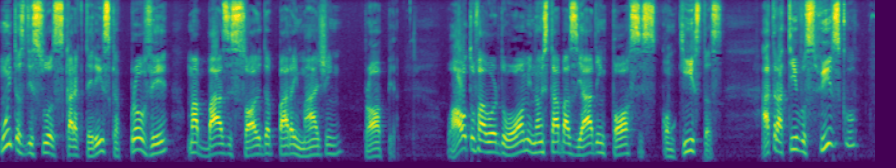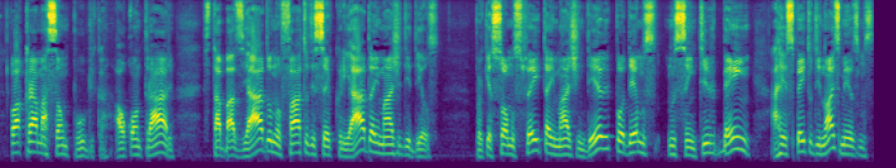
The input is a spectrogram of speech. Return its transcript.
muitas de suas características provê uma base sólida para a imagem própria. O alto valor do homem não está baseado em posses, conquistas, atrativos físicos ou aclamação pública. Ao contrário, está baseado no fato de ser criado à imagem de Deus. Porque somos feitos à imagem dele, podemos nos sentir bem a respeito de nós mesmos.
